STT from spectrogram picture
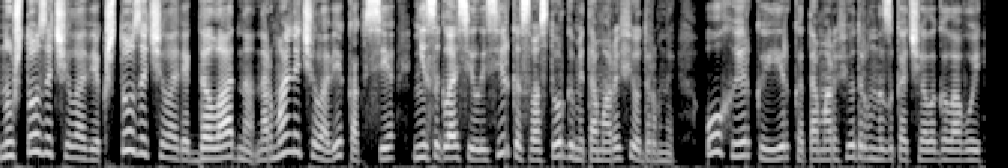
Ну что за человек, что за человек? Да ладно, нормальный человек, как все». Не согласилась Ирка с восторгами Тамары Федоровны. «Ох, Ирка, Ирка!» Тамара Федоровна закачала головой.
